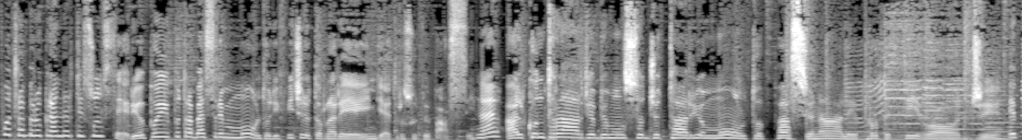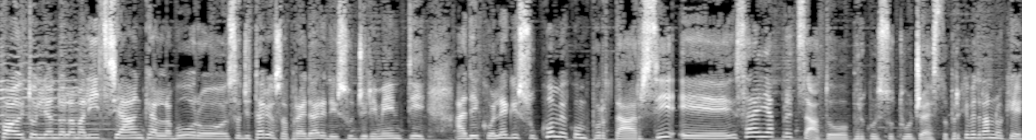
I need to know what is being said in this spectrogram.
potrebbero prenderti sul serio e poi potrebbe essere molto difficile tornare indietro sui tuoi passi. Eh? Al contrario, abbiamo un sagittario molto passionale e protettivo oggi. E poi togliendo la malizia anche al lavoro, Sagittario saprai dare dei suggerimenti a dei colleghi su come comportarsi e sarai apprezzato per questo tuo gesto perché vedranno che,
